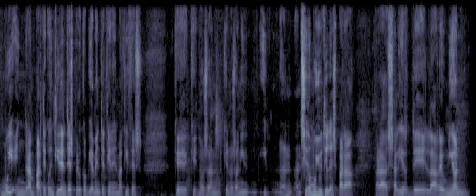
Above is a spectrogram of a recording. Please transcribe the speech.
muy, en gran parte coincidentes, pero que obviamente tienen matices que, que nos, han, que nos han, han sido muy útiles para, para salir de la reunión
